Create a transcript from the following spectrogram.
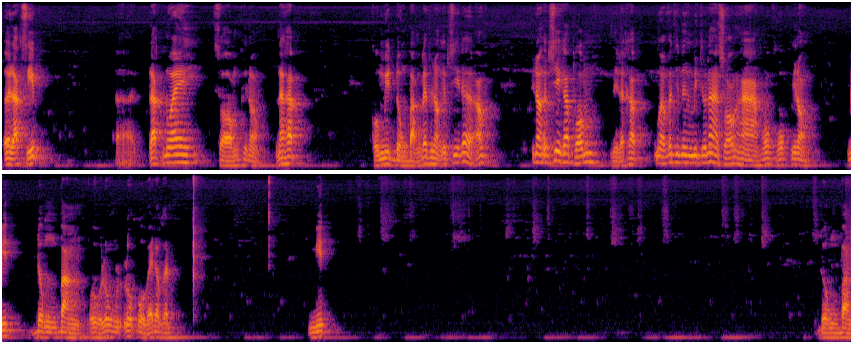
เออหลัก10เอ่อหลักหน่วย 2 พี่น้องนะครับคงมิดดงบังได้พี่น้อง FC เด้อเอาพี่น้อง FC ครับผม นี่แหละครับงวดวันที่1มิถุนายน2566พี่น้อง มิดดงบัง โอ้โลงโลโก้ไว้แล้วกัน มิดดงบัง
